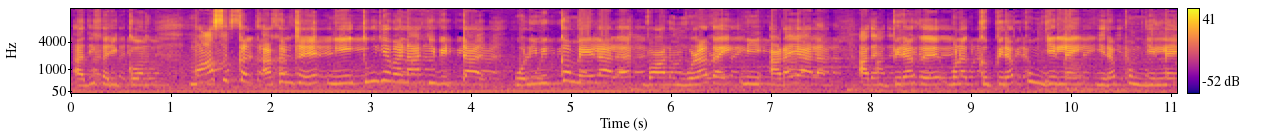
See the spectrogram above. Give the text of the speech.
அதிகரிக்கும். மாசுக்கள் அகன்று நீ தூயவனாகிவிட்டால் ஒளிமிக்க மேலாளர் வாழும் உலகை நீ அடையாளம். அதன் பிறகு உனக்கு பிறப்பும் இல்லை இறப்பும் இல்லை.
